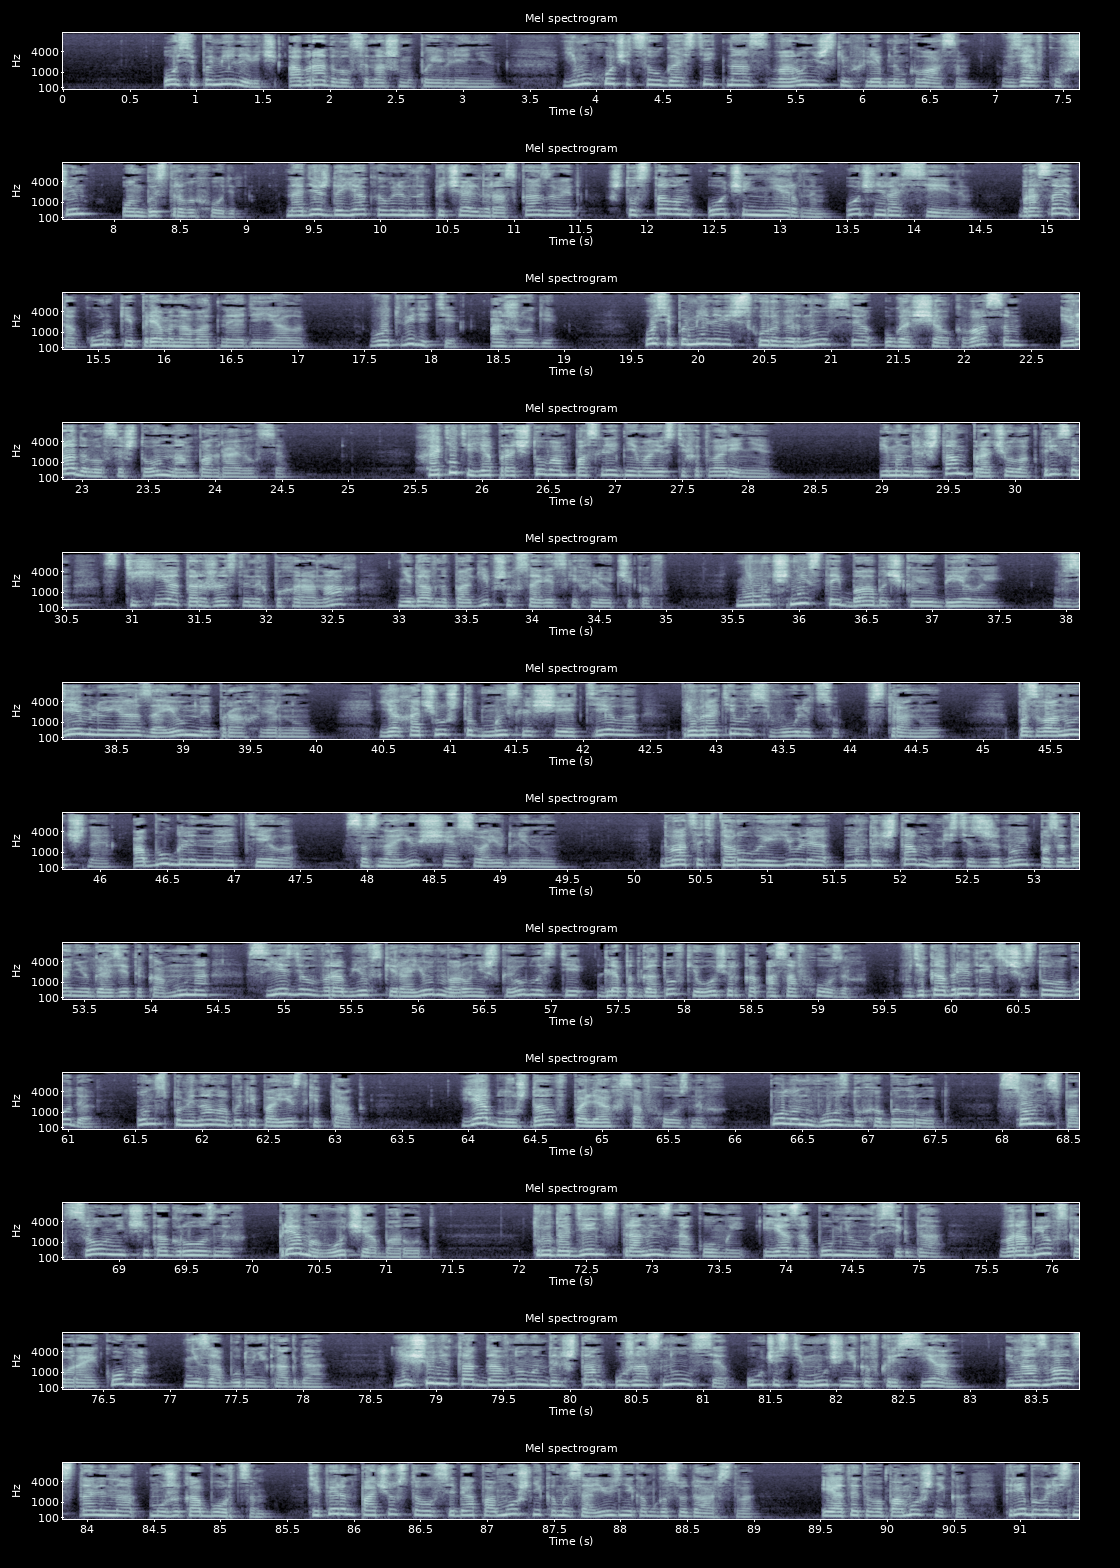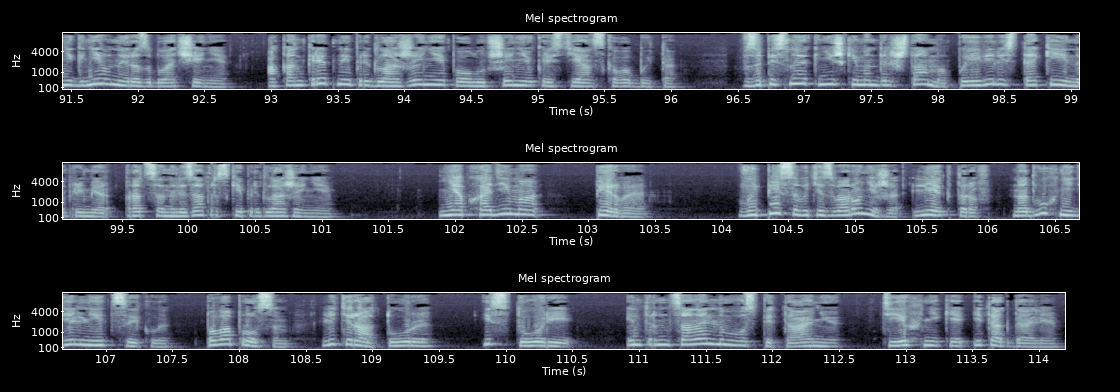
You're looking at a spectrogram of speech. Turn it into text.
Осип Эмилевич обрадовался нашему появлению. Ему хочется угостить нас воронежским хлебным квасом. Взяв кувшин, он быстро выходит. Надежда Яковлевна печально рассказывает, что стал он очень нервным, очень рассеянным. Бросает окурки прямо на ватное одеяло. «Вот видите, ожоги», Осип Эмильевич скоро вернулся, угощал квасом и радовался, что он нам понравился. «Хотите, я прочту вам последнее мое стихотворение?» И Мандельштам прочел актрисам стихи о торжественных похоронах недавно погибших советских летчиков. Немучнистой мучнистой бабочкою белой в землю я заемный прах верну. Я хочу, чтобы мыслящее тело превратилось в улицу, в страну. Позвоночное, обугленное тело — сознающая свою длину. 22 июля Мандельштам вместе с женой по заданию газеты «Коммуна» съездил в Воробьевский район Воронежской области для подготовки очерка о совхозах. В декабре 1936 года он вспоминал об этой поездке так. «Я блуждал в полях совхозных. Полон воздуха был рот. Солнц подсолнечника грозных, прямо в очи оборот. Трудодень страны знакомый я запомнил навсегда. Воробьевского райкома не забуду никогда. Еще не так давно Мандельштам ужаснулся участи мучеников-крестьян и назвал Сталина мужикоборцем. Теперь он почувствовал себя помощником и союзником государства. И от этого помощника требовались не гневные разоблачения, а конкретные предложения по улучшению крестьянского быта. В записной книжке Мандельштама появились такие, например, рационализаторские предложения. Необходимо, первое, выписывать из Воронежа лекторов на двухнедельные циклы по вопросам литературы, истории, интернациональному воспитанию, технике и так далее.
